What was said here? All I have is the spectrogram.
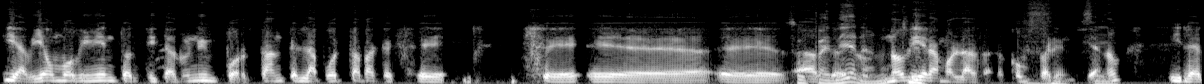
y había un movimiento antitaruno importante en la puerta para que se se eh, eh ¿no? diéramos la conferencia, ¿no? Y le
